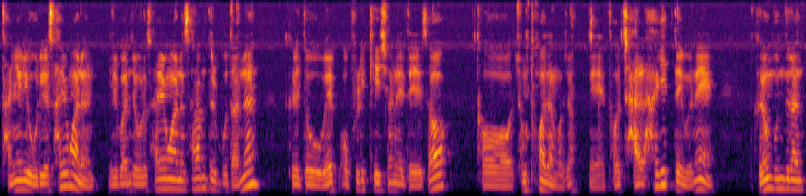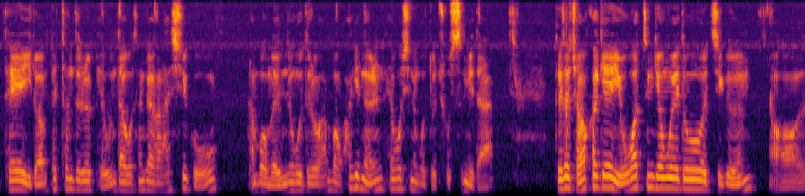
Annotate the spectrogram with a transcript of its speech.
당연히 우리가 사용하는, 일반적으로 사용하는 사람들보다는 그래도 웹 어플리케이션에 대해서 더 정통하다는 거죠. 네, 더 잘 하기 때문에 그런 분들한테 이러한 패턴들을 배운다고 생각을 하시고 한번 웹용어들을 한번 확인을 해 보시는 것도 좋습니다. 그래서 정확하게 요 같은 경우에도 지금 어,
